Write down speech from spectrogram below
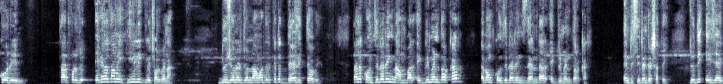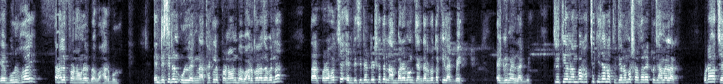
করিম, তারপরে এখানে তো আমি হি লিখলে চলবে না। দুইজনের জন্য আমাদেরকে তো দে লিখতে হবে। তাহলে কনসিডারিং নাম্বার এগ্রিমেন্ট দরকার এবং কনসিডারিং জেন্ডার এগ্রিমেন্ট দরকার। অ্যান্টিসিডেন্টের সাথে। যদি এই জায়গায় ভুল হয় তাহলে প্রনাউনের ব্যবহার ভুল। অ্যান্টিসিডেন্ট উল্লেখ না থাকলে প্রনাউন ব্যবহার করা যাবে না। তারপরে হচ্ছে অ্যান্টিসিডেন্টের সাথে নাম্বার এবং জেন্ডারগত কি লাগবে? এগ্রিমেন্ট লাগবে। তৃতীয় নাম্বার হচ্ছে কি জানো? তৃতীয় নম্বর সরকার একটু ঝামেলার। ওটা হচ্ছে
